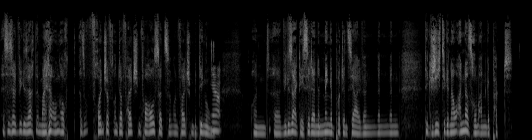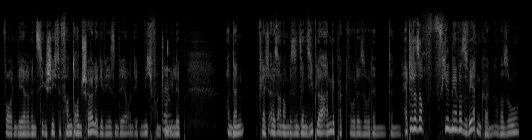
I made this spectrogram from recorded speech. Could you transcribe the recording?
es ist halt, wie gesagt, in meinen Augen auch, also Freundschaft unter falschen Voraussetzungen und falschen Bedingungen. Ja. Und äh, wie gesagt, ich sehe da eine Menge Potenzial, wenn, wenn, wenn die Geschichte genau andersrum angepackt worden wäre, wenn es die Geschichte von Don Shirley gewesen wäre und eben nicht von Tony ja. Lip. Und dann vielleicht alles auch noch ein bisschen sensibler angepackt wurde, so, dann, dann hätte das auch viel mehr was werden können. Aber so,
